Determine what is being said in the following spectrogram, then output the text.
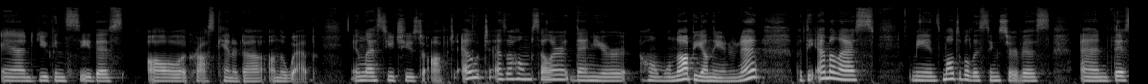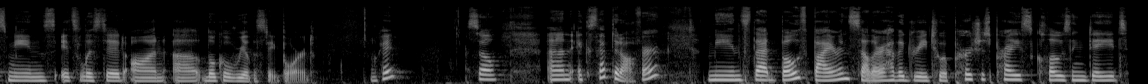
and you can see this all across Canada on the web. Unless you choose to opt out as a home seller, then your home will not be on the internet. But the MLS means multiple listing service, and this means it's listed on a local real estate board. Okay? So, an accepted offer means that both buyer and seller have agreed to a purchase price, closing date,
